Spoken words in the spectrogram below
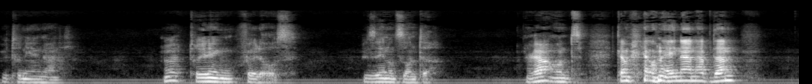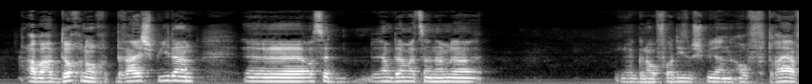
wir trainieren gar nicht. Ne? Training fällt aus. Wir sehen uns Sonntag. Ja, und kann mich auch erinnern, habe dann, aber habe doch noch drei Spielern äh, aus der, haben damals dann haben da genau vor diesem Spiel dann auf Dreier-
